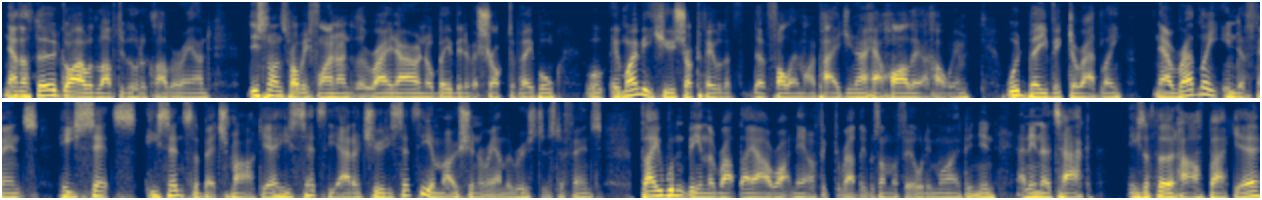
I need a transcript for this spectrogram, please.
Now the third guy i would love to build a club around this one's probably flown under the radar and it'll be a bit of a shock to people. Well it won't be a huge shock to people that, that follow my page. You know how highly i hold him. Would be victor radley now Radley in defence, he sets he sets the benchmark. Yeah, he sets the attitude, he sets the emotion around the Roosters' defence. They wouldn't be in the rut they are right now if Victor Radley was on the field, in my opinion. And in attack, He's a third halfback, yeah.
